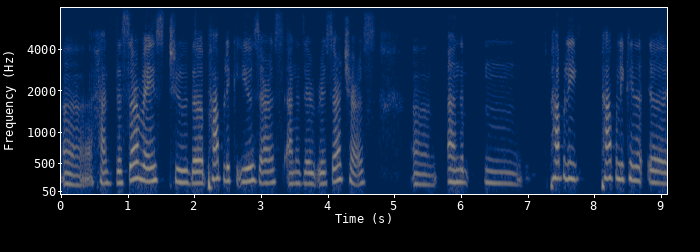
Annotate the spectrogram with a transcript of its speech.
uh, has the service to the public users and the researchers. Um, and um, public, public uh,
